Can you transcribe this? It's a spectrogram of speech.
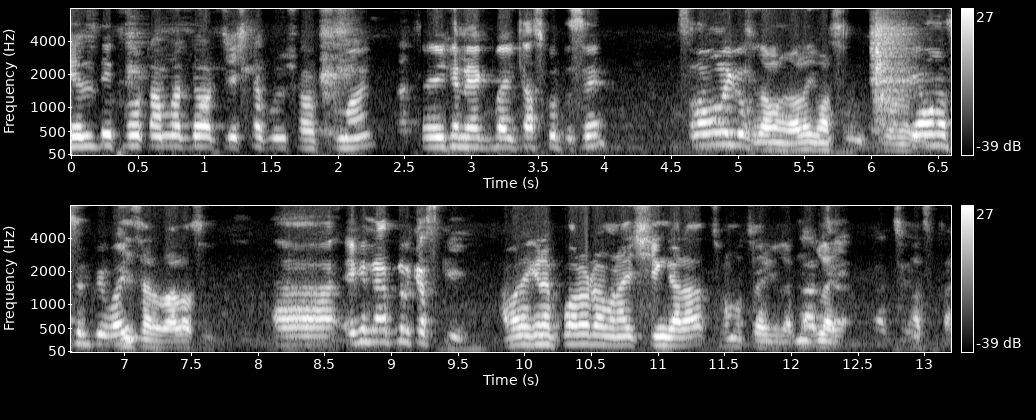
হেলদি ফুড আমরা দেওয়ার চেষ্টা করি সবসময়। আচ্ছা এখানে এক ভাই কাজ করতেছে। আসসালামু আলাইকুম। আসসালামু আলাইকুম আসসালাম কেমন আছেন প্রিয় ভাই? স্যার ভালো আছি। আহ, এখানে আপনার কাজ কি? আমার এখানে পরোটা বানাই সিঙ্গারা সমস্যা এগুলো মোগলাই আচ্ছা। আচ্ছা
